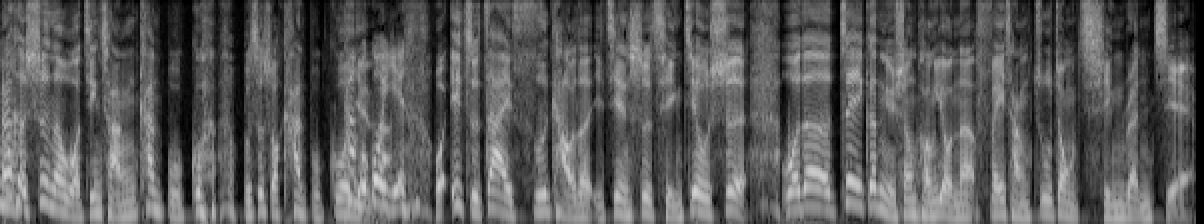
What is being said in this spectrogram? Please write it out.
那可是呢，我经常看不过，不是说看不过眼，看不过眼。我一直在思考的一件事情，就是我的这个女生朋友呢，非常注重情人节。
